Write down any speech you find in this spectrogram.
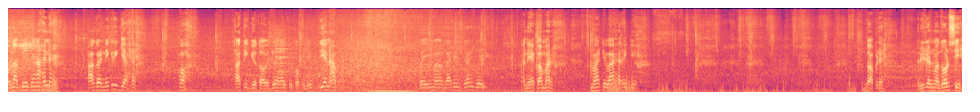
ઓલા બે જણા હે ને આગળ નીકળી ગયા હે. હો થાકી ગયો તો હવે જોઈએ અહીંથી કોક લિફ્ટ દે ને આપ. ભાઈ, એમાં ગાડી જણી ગઈ. અને એક અમારા માટી વાહે રહી ગયો. તો આપણે રિટર્નમાં દોડશી,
